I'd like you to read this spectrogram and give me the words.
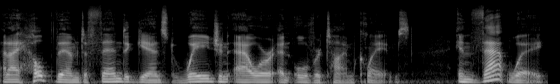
and I help them defend against wage and hour and overtime claims. In that way,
